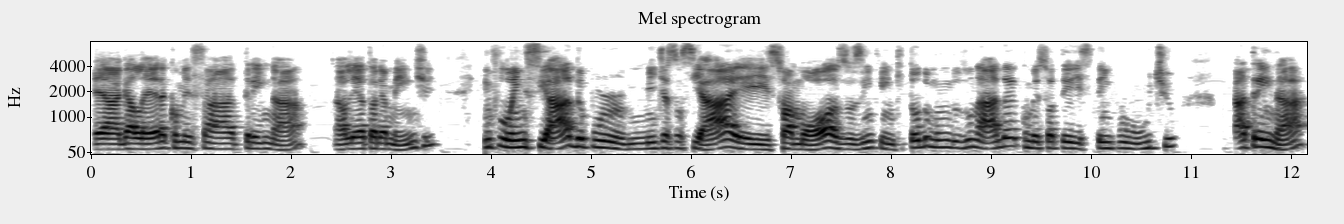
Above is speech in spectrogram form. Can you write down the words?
É a galera começar a treinar aleatoriamente, influenciado por mídias sociais, famosos, enfim, que todo mundo do nada começou a ter esse tempo útil a treinar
